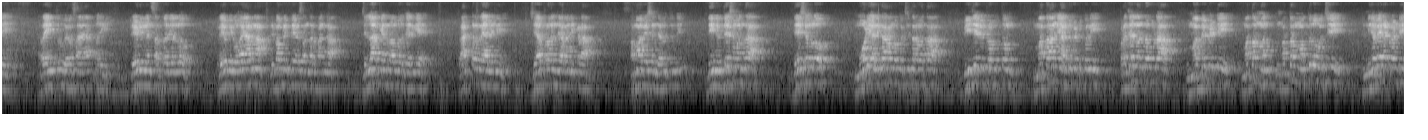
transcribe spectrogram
చేస్తున్నటువంటి రైతు వ్యవసాయ మరి ట్రేడ్ యూనియన్స్ ఆధ్వర్యంలో రేపు ఇరవై ఆరున రిపబ్లిక్ డే సందర్భంగా జిల్లా కేంద్రాల్లో జరిగే ట్రాక్టర్ ర్యాలీని జయప్రదం చేయాలని ఇక్కడ సమావేశం జరుగుతుంది. దీని ఉద్దేశం అంతా దేశంలో మోడీ అధికారంలోకి వచ్చిన తర్వాత బీజేపీ ప్రభుత్వం మతాన్ని అడ్డుపెట్టుకొని ప్రజలంతా కూడా మభ్యపెట్టి మతం మన్- మతం మత్తులో ఉంచి నిజమైనటువంటి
